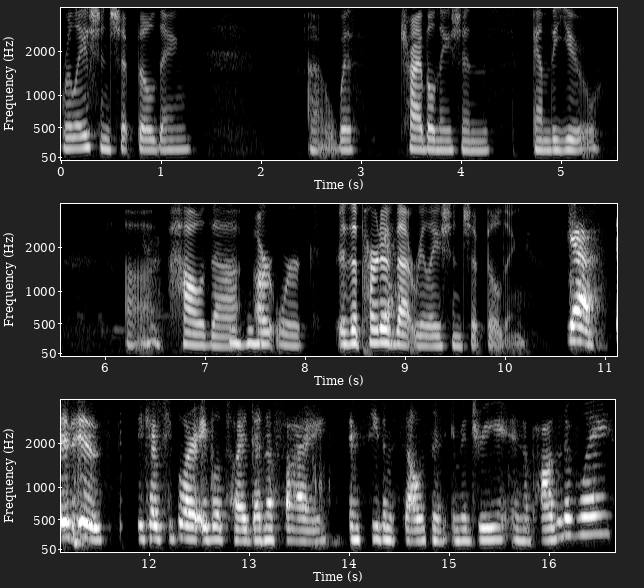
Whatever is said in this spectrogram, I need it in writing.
relationship building uh, with tribal nations and the U, uh, how the Mhm. artwork is a part of that relationship building. yeah, it is because people are able to identify and see themselves in imagery in a positive way.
